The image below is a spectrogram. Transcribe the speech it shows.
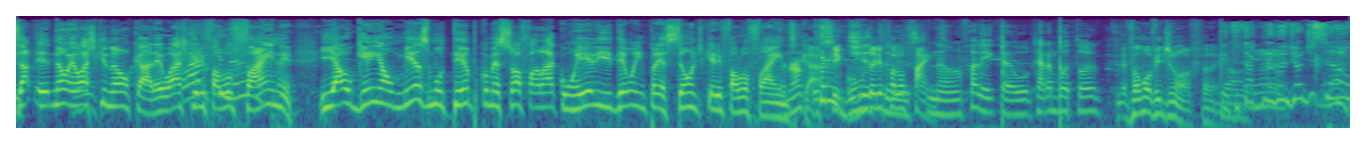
Sabe- não, eu acho que não, cara. Eu acho Claro que ele que falou não, fine e alguém ao mesmo tempo começou a falar com ele e deu a impressão de que ele falou find, cara. O segundo ele falou nisso. find. Não, não falei, cara. O cara botou. Vamos ouvir de novo, peraí. Tu tá com problema de audição.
